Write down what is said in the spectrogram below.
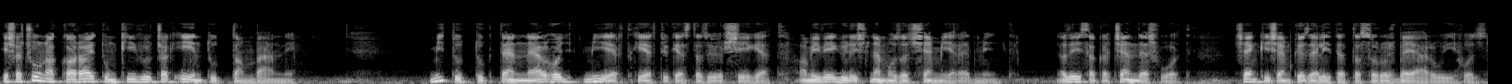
És a csónakkal rajtunk kívül csak én tudtam bánni. Mi tudtuk tennel, hogy miért kértük ezt az őrséget, ami végül is nem hozott semmi eredményt. Az éjszaka csendes volt, senki sem közelített a szoros bejáróihoz.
